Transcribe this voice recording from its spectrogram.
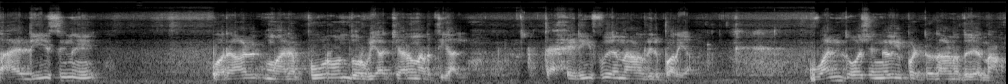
ഹദീസിന് ഒരാൾ മനഃപൂർവം ദുർവ്യാഖ്യാനം നടത്തിയാൽ തെഹരീഫ് എന്നാണ് അതിൽ പറയാം. വൻ ദോഷങ്ങളിൽ പെട്ടതാണത് എന്നാണ്.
